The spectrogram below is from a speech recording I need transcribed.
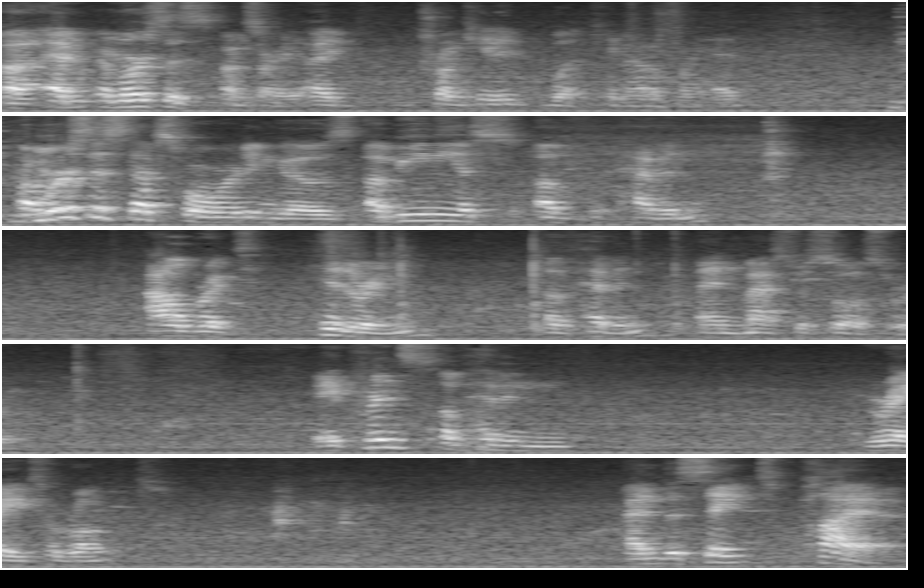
Uh, Em- Emersus, I'm sorry, I truncated what came out of my head. Emersus steps forward and goes, Ameinias of heaven, Albrecht Hitheren of heaven, and Master Sorcerer. A prince of heaven, Gray Tarrant, and the Saint Pyre.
